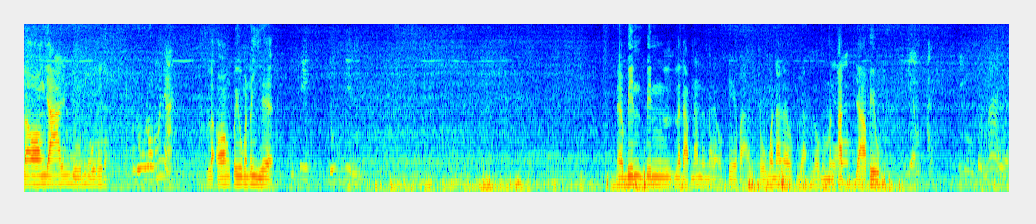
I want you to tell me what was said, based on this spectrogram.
ละอองยายังอยู่นี่อยู่เลยเนี่ยดูลมมั้ยเนี่ยละอองปิวมันนี่เลยดูปีกดูดินเนี่ยบินบินระดับนั้นมันโอเคฝ่าสูงกว่านั้นแล้วยาลมมันพัดยาปิวเยี่ยมพันทิ้งต้นไม้เลย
